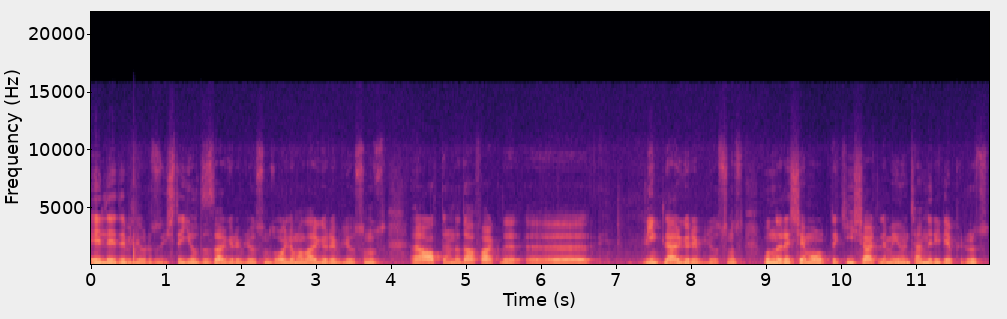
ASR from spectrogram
elde edebiliyoruz. İşte yıldızlar görebiliyorsunuz, oylamalar görebiliyorsunuz, e, altlarında daha farklı e, linkler görebiliyorsunuz. Bunları Schema.org'daki işaretleme yöntemleriyle yapıyoruz.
